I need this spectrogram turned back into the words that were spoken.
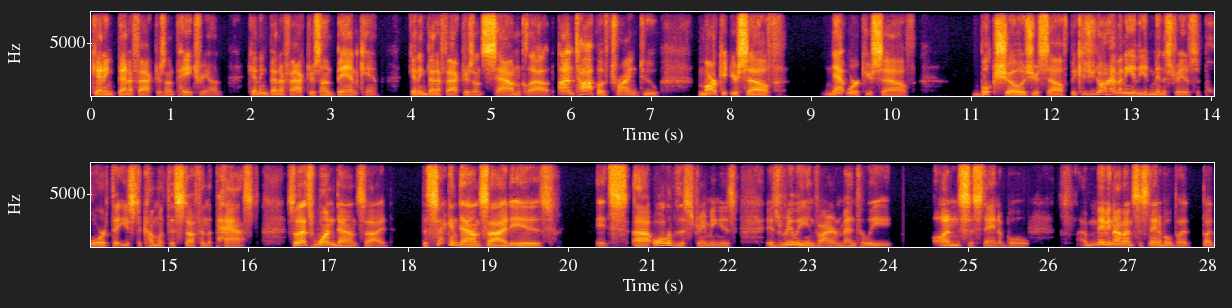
getting benefactors on Patreon, getting benefactors on Bandcamp, getting benefactors on SoundCloud, on top of trying to market yourself, network yourself, book shows yourself because you don't have any of the administrative support that used to come with this stuff in the past. So that's one downside. The second downside is it's uh, all of the streaming is is really environmentally unsustainable. Uh, maybe not unsustainable, but but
